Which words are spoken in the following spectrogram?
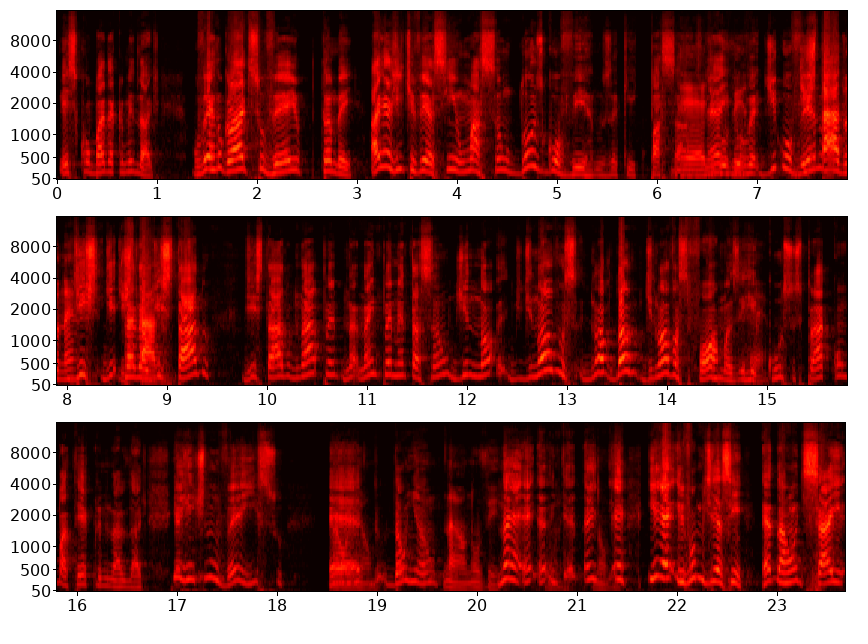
esse combate da criminalidade. Governo Gladson veio também. Aí a gente vê assim uma ação dos governos aqui passados, é, né? De governo. de governo. De Estado, né? De, de, de, estado. de Estado. De Estado na, na, na implementação de, no, de, novos, no, de novas formas e é. recursos para combater a criminalidade. E a gente não vê isso é, União. da União. Não, não vê. Né? Não e, e, vamos dizer assim, é da onde sai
